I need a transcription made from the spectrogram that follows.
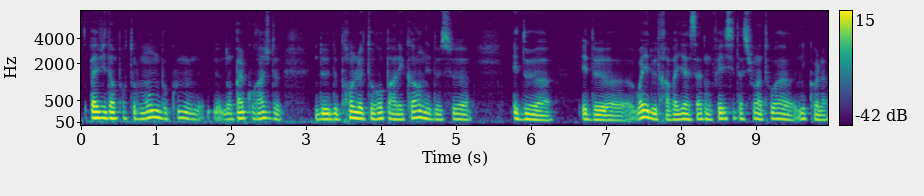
c'est pas évident pour tout le monde beaucoup n'ont pas le courage de, de, de, prendre le taureau par les cornes et de se et de et de ouais de travailler à ça donc félicitations à toi Nicolas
